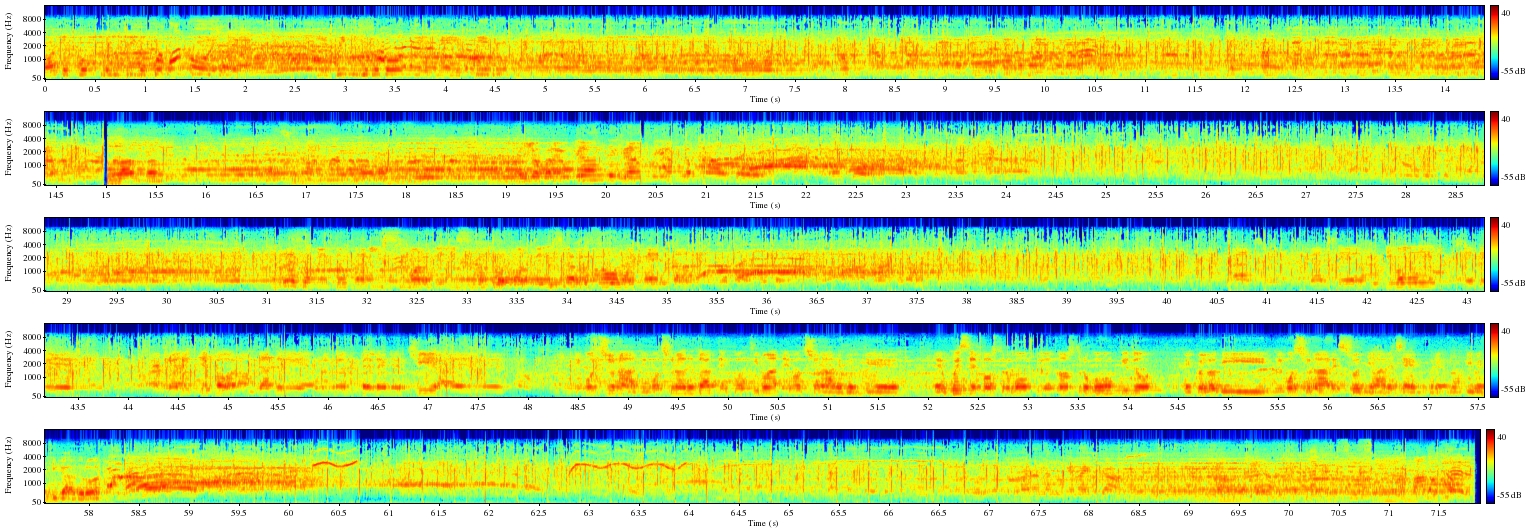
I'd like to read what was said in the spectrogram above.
anche co- produttrice e co-produttrice di 15 secondi di? Grazie. E io farei un grande, grande, grande applauso è solamente un bravissimo, un bellissimo attore, ma una bellissima persona merita. Grazie, grazie a tutti voi, siete veramente forti, date una gran bella energia e emozionate, emozionate tanto e continuate a emozionare perché eh, questo è il vostro compito, il nostro compito è quello di emozionare e sognare sempre, non dimenticatelo. Eh.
